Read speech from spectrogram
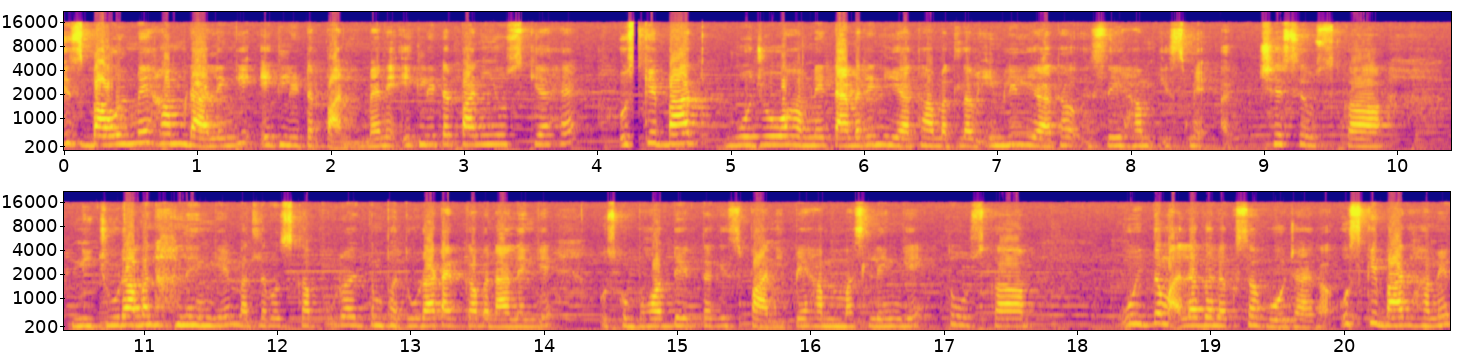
इस बाउल में हम डालेंगे एक लीटर पानी। मैंने एक लीटर पानी यूज़ किया है। उसके बाद वो जो हमने टैमरिन लिया था मतलब इमली लिया था, उसे हम इसमें अच्छे से उसका निचूड़ा बना लेंगे मतलब उसका पूरा एकदम भतूड़ा टाइप का बना लेंगे। उसको बहुत देर तक इस पानी पे हम मसलेंगे तो उसका वो एकदम अलग अलग सा हो जाएगा। उसके बाद हमें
